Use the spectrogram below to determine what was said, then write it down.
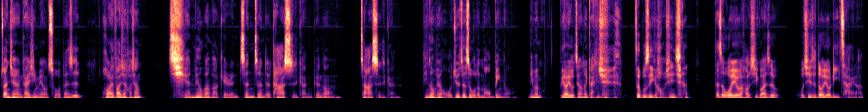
赚钱很开心没有错，但是后来发现好像钱没有办法给人真正的踏实感跟那种扎实感。听众朋友，我觉得这是我的毛病哦，你们不要有这样的感觉，这不是一个好现象。但是我有个好习惯，是我其实都有理财啦。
